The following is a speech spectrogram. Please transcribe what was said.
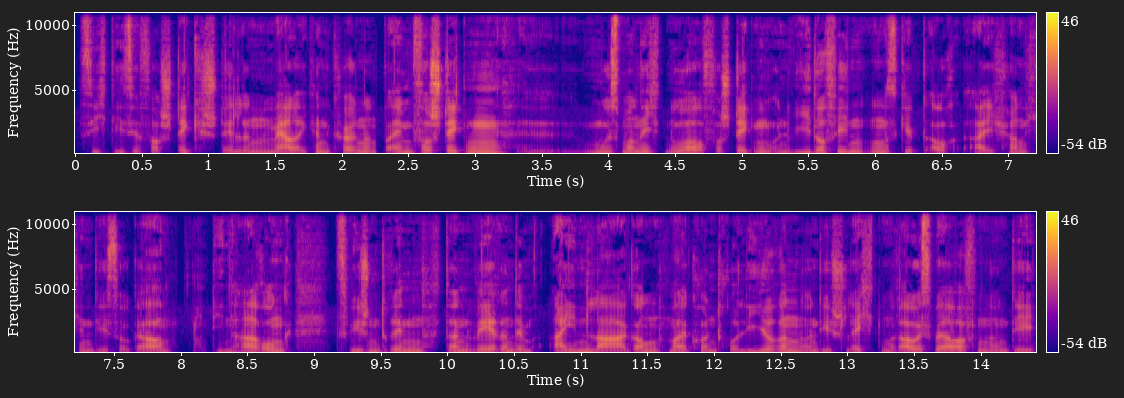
sich diese Versteckstellen merken können. Beim Verstecken äh, muss man nicht nur verstecken und wiederfinden. Es gibt auch Eichhörnchen, die sogar die Nahrung zwischendrin dann während dem Einlagern mal kontrollieren und die schlechten rauswerfen und die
